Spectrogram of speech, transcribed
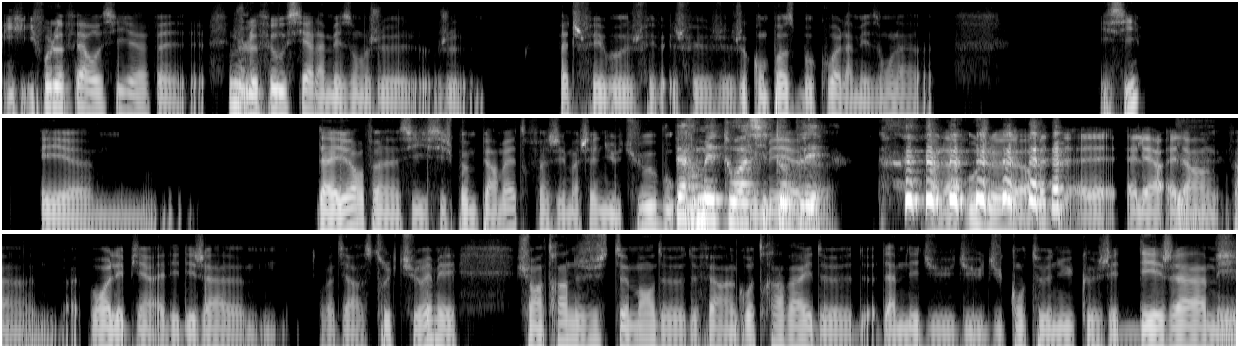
il, faut le faire aussi. Hein, je le mmh. fais aussi à la maison. Je, je, en fait, je, fais, je, fais, je, fais, je, compose beaucoup à la maison, là, ici. Et d'ailleurs, enfin, si, si, je peux me permettre, enfin, j'ai ma chaîne YouTube. Permets-toi, s'il te plaît. voilà, où je, en fait, elle, est, elle, enfin, bon, elle est bien, elle est déjà on va dire, structuré, mais je suis en train de justement de, faire un gros travail d'amener de, du, du, contenu que j'ai déjà, mais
